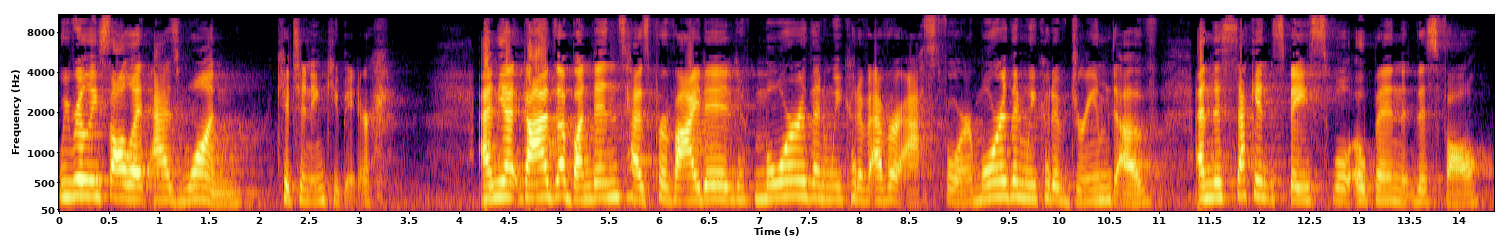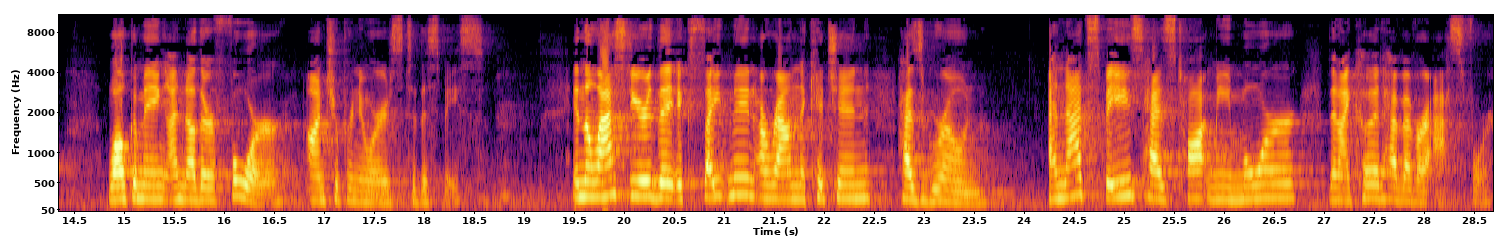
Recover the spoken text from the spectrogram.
we really saw it as one kitchen incubator. And yet, God's abundance has provided more than we could have ever asked for, more than we could have dreamed of. And this second space will open this fall, welcoming another four entrepreneurs to the space. In the last year, the excitement around the kitchen has grown, and that space has taught me more than I could have ever asked for.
